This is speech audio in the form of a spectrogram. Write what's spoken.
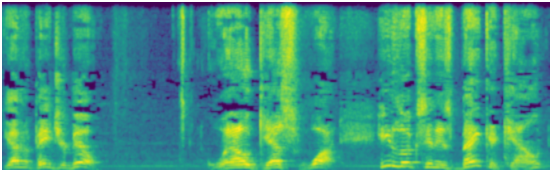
you haven't paid your bill. Well, guess what? He looks in his bank account,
